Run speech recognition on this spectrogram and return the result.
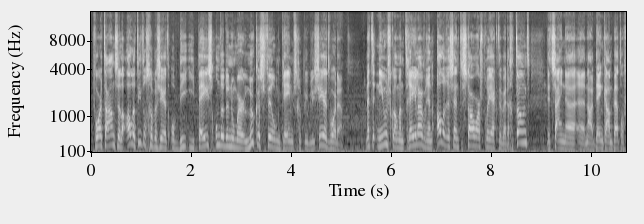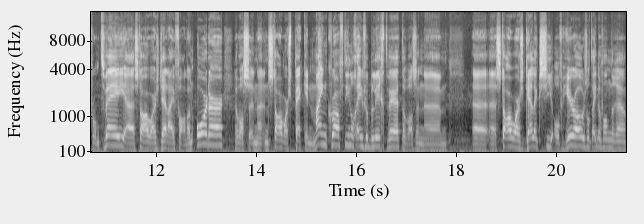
Voortaan zullen alle titels gebaseerd op die IP's onder de noemer Lucasfilm Games gepubliceerd worden. Met het nieuws kwam een trailer waarin alle recente Star Wars projecten werden getoond. Dit zijn, uh, uh, nou denk aan Battlefront 2, uh, Star Wars Jedi Fallen Order. Er was een, een, Star Wars pack in Minecraft die nog even belicht werd. Er was een ehm, Star Wars Galaxy of Heroes, wat een of andere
